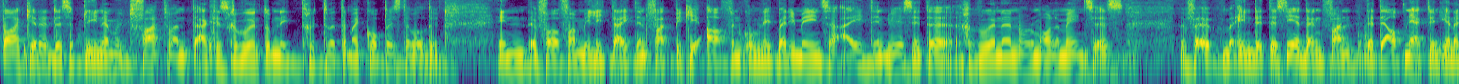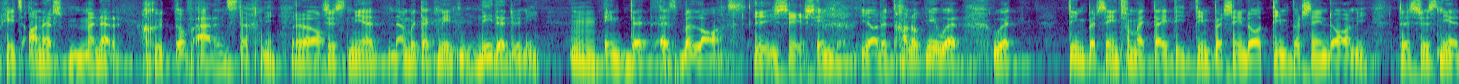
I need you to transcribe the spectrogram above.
baie keer 'n dissipline moet vat want ek is gewoond om net goed wat in my kop is te wil doen. En vir familietyd en vat bietjie af en kom net by die mense uit en wees net 'n gewone normale mens is en dit is nie 'n ding van dit help nie ek doen enigiets anders minder goed of ernstig nie. Ja. Soos nee, nou moet ek net nie dit doen nie. Mm. En dit is balans. Yes, yes. En, ja, dit gaan ook nie oor oor 10% van my tyd hier, 10% daar, 10% daar nie. Dis soos nie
